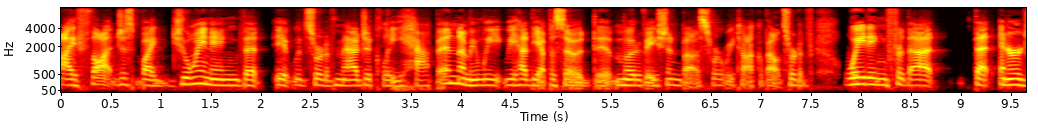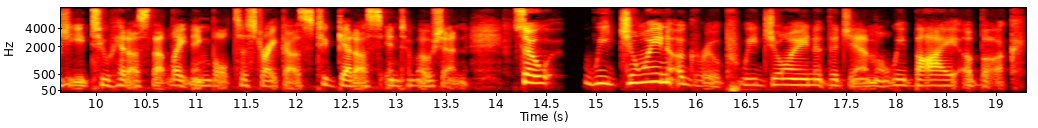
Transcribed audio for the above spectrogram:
I thought just by joining that it would sort of magically happen. I mean, we we had the episode, the motivation bus, where we talk about sort of waiting for that that energy to hit us, that lightning bolt to strike us, to get us into motion. So we join a group, we join the gym, we buy a book,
